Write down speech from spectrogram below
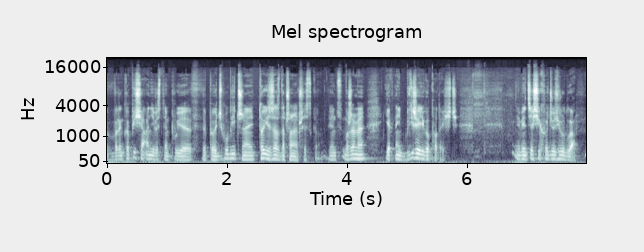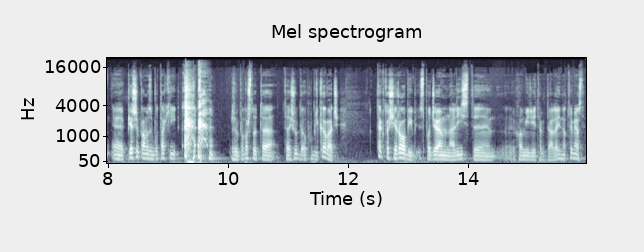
w rękopisie, a nie występuje w wypowiedzi publicznej, to jest zaznaczone wszystko, więc możemy jak najbliżej jego podejść. Więc jeśli chodzi o źródła. E, Pierwszy pomysł był taki, żeby po prostu te, te źródła opublikować. Tak to się robi, z podziałem na listy, y, homilii i tak dalej. Natomiast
